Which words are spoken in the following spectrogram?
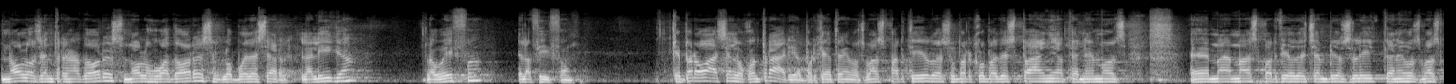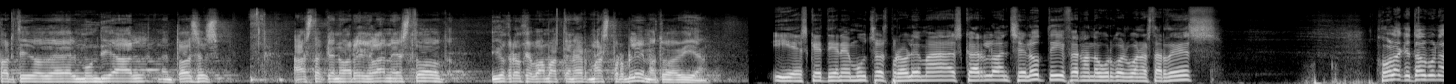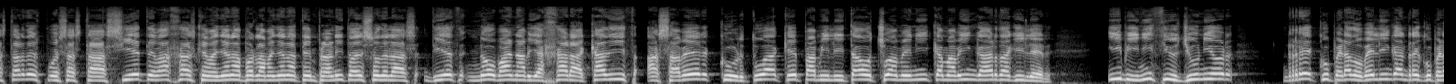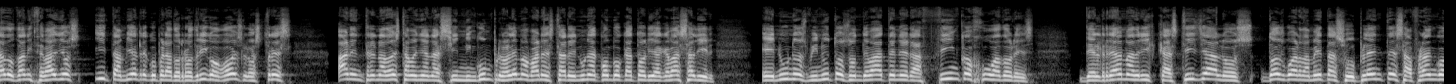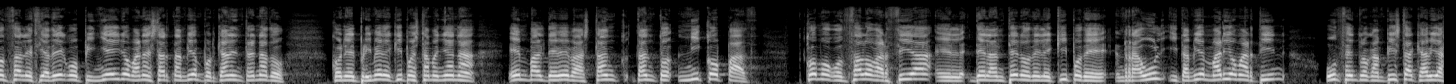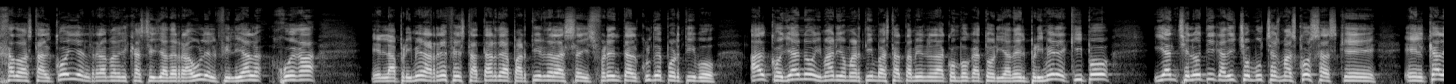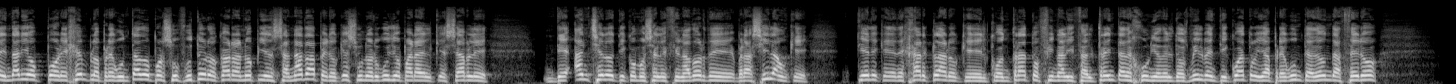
no los entrenadores, no los jugadores, lo puede hacer la Liga, la UEFA y la FIFA. Que pero hacen lo contrario, porque tenemos más partidos de Supercopa de España, tenemos eh, más, más partidos de Champions League, tenemos más partidos del Mundial. Entonces, hasta que no arreglan esto, yo creo que vamos a tener más problemas todavía. Y es que tiene muchos problemas Carlo Ancelotti. Fernando Burgos, buenas tardes. Hola, ¿qué tal? Buenas tardes. Pues hasta siete bajas que mañana por la mañana tempranito a eso de las 10 no van a viajar a Cádiz, a saber Courtois, Kepa, Militao, Chuamení, Camavinga, Arda Güler y Vinicius Junior, recuperado Bellingham, recuperado Dani Ceballos y también recuperado Rodrigo Góes. Los tres han entrenado esta mañana sin ningún problema, van a estar en una convocatoria que va a salir en unos minutos donde va a tener a cinco jugadores del Real Madrid Castilla, los dos guardametas suplentes, a Fran González y a Diego Piñeiro, van a estar también porque han entrenado con el primer equipo esta mañana en Valdebebas, tanto Nico Paz como Gonzalo García, el delantero del equipo de Raúl, y también Mario Martín, un centrocampista que ha viajado hasta Alcoy, el Real Madrid Castilla de Raúl, el filial juega en la primera ref esta tarde a partir de las 6 frente al Club Deportivo Alcoyano. Y Mario Martín va a estar también en la convocatoria del primer equipo. Y Ancelotti que ha dicho muchas más cosas que el calendario, por ejemplo, preguntado por su futuro, que ahora no piensa nada, pero que es un orgullo para el que se hable de Ancelotti como seleccionador de Brasil, aunque tiene que dejar claro que el contrato finaliza el 30 de junio del 2024 y a pregunta de Onda Cero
